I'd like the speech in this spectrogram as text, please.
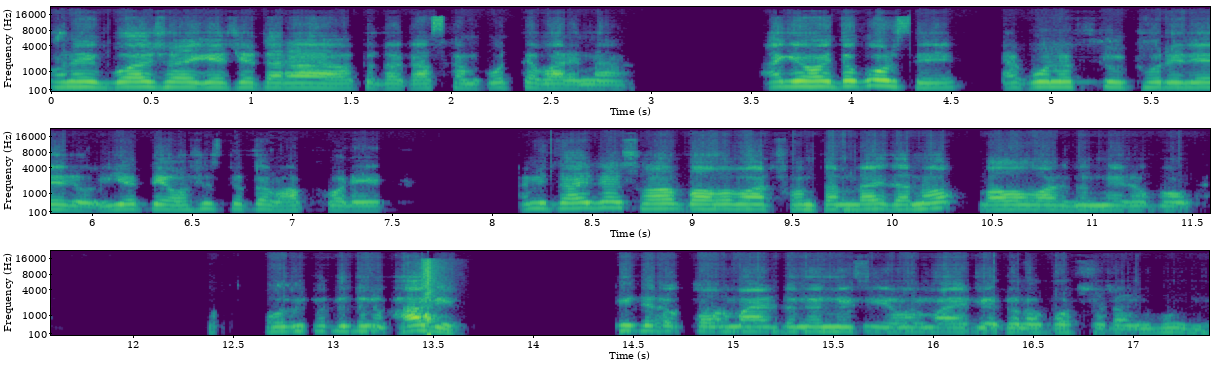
অনেক বয়স হয়ে গেছে, তারা অতটা কাজ কাম করতে পারে না। আগে হয়তো করছে, এখন একটু শরীরের ইয়েতে অসুস্থতা ভাব করে। আমি চাই যে সব বাবা মার সন্তানরাই যেন বাবা মার জন্য এরকম ভবিষ্যতের জন্য মায়ের জন্য নিয়েছি আমার মায়ের বেদনা কষ্টটা আমি বুঝি।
